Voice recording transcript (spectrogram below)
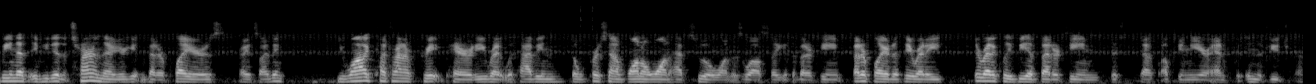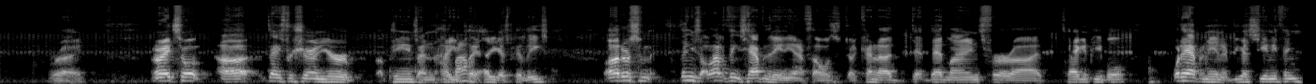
being that if you did a turn there you're getting better players right. So I think you want to try to create parity right with having the person have 101 have 201 as well so they get the better team better player to theoretically theoretically be a better team this upcoming year and in the future. Right all right so uh thanks for sharing your opinions on how No you problem. play how you guys play leagues uh, there were some things a lot of things happened today in the nfl was kind of de- deadlines for uh tagging people what happened in it do you guys see anything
